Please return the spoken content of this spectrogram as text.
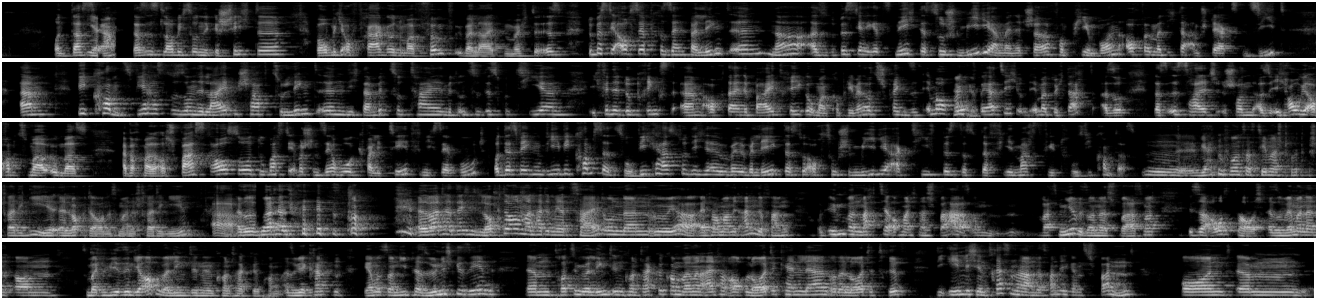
Und das, ja. das ist, glaube ich, so eine Geschichte, warum ich auch Frage Nummer fünf überleiten möchte, ist, du bist ja auch sehr präsent bei LinkedIn, ne? Also du bist ja jetzt nicht der Social Media Manager von PM1, auch wenn man dich da am stärksten sieht. Ähm, wie kommt's? Wie hast du so eine Leidenschaft zu LinkedIn, dich da mitzuteilen, mit uns zu diskutieren? Ich finde, du bringst ähm, auch deine Beiträge, um ein Kompliment auszusprechen, sind immer hochwertig und immer durchdacht. Also das ist halt schon, also ich hau ja auch ab und zu mal irgendwas einfach mal aus Spaß raus so. Du machst ja immer schon sehr hohe Qualität, finde ich sehr gut. Und deswegen, wie, wie kommst du dazu? Wie hast du dich über, überlegt, dass du auch Social Media aktiv bist, dass du da viel machst, viel tust? Wie kommt das? Hm, wir hatten vor uns das Thema Strategie. Äh, Lockdown ist meine Strategie. Ah. Also es war tatsächlich Es war tatsächlich Lockdown, man hatte mehr Zeit und dann, äh, ja, einfach mal mit angefangen. Und irgendwann macht es ja auch manchmal Spaß. Und was mir besonders Spaß macht, ist der Austausch. Also wenn man dann, ähm, zum Beispiel, wir sind ja auch über LinkedIn in Kontakt gekommen. Also wir kannten, wir haben uns noch nie persönlich gesehen, ähm, trotzdem über LinkedIn in Kontakt gekommen, weil man einfach auch Leute kennenlernt oder Leute trifft, die ähnliche Interessen haben. Das fand ich ganz spannend. Und ähm,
